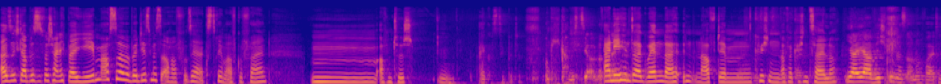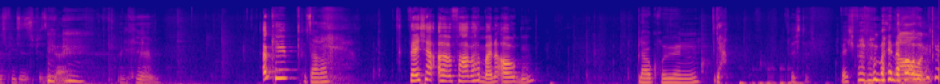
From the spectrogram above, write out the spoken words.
also ich glaube, das ist wahrscheinlich bei jedem auch so, aber bei dir ist mir es auch auf, sehr extrem aufgefallen. Mm, auf dem Tisch. Hm, Eikostik bitte. Okay, kann ich dir auch noch Ah, nee, hinter Gwen, da hinten auf dem Küchen, auf der Küchenzeile. Ja, ja, wir spielen das auch noch weiter. Ich finde dieses Spiel so geil. Okay. Okay. Sarah. Welche äh, Farbe haben meine Augen? Blau-grün. Richtig. Welche Farbe haben meine Braun. Augen?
